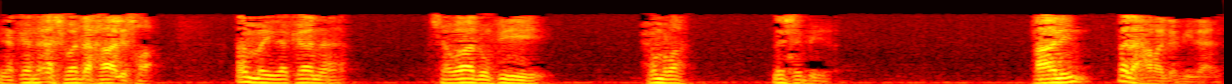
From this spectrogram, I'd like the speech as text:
إذا كان أسود خالصا. أما إذا كان سواد فيه حمرة ليس بقان فلا حرج في ذلك.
